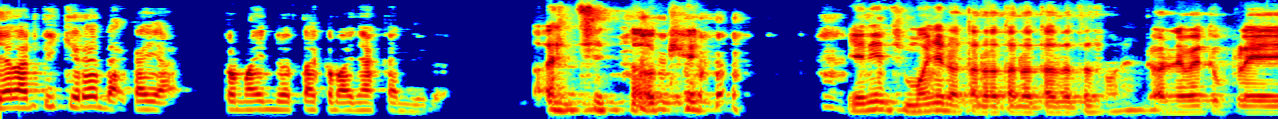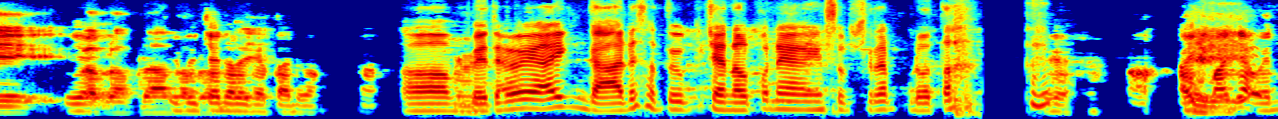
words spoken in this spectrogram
jalan pikirnya enggak kayak pemain Dota kebanyakan gitu Oke. Ini semuanya Dota Dota Dota Dota semuanya. The only way to play Iya, bla bla bla itu channel. Dota doang Um, BTW aing nggak ada satu channel pun yang subscribe Dota. ah, Aing banyak men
